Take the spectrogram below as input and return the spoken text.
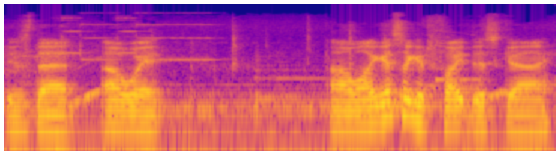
Is that Oh, wait. Oh, well, I guess I could fight this guy.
